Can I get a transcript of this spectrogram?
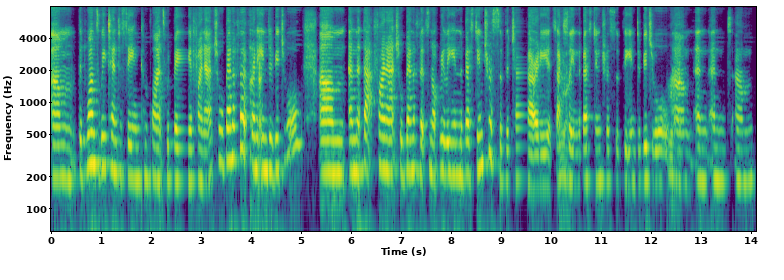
um, the ones we tend to see in compliance would be a financial benefit for an individual um, and that that financial benefit's not really in the best interests of the charity, it's actually right. in the best interests of the individual right. um, and, and um,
